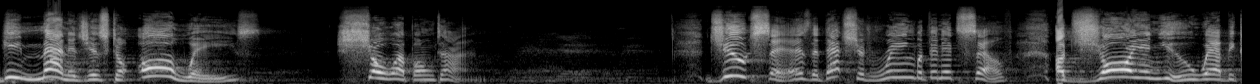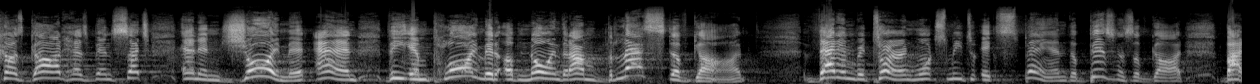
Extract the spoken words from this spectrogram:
he manages to always show up on time. Jude says that that should ring within itself a joy in you where because God has been such an enjoyment and the employment of knowing that I'm blessed of God, that in return wants me to expand the business of God by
